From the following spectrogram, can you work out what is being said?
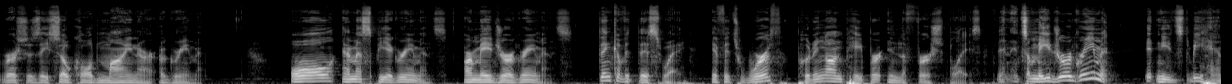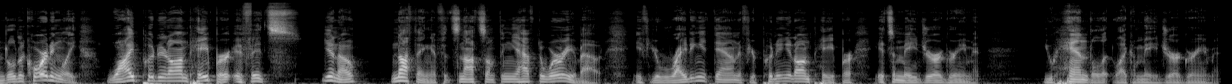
versus a so called minor agreement. All MSP agreements are major agreements. Think of it this way if it's worth putting on paper in the first place, then it's a major agreement. It needs to be handled accordingly. Why put it on paper if it's, you know, nothing, if it's not something you have to worry about? If you're writing it down, if you're putting it on paper, it's a major agreement. You handle it like a major agreement.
